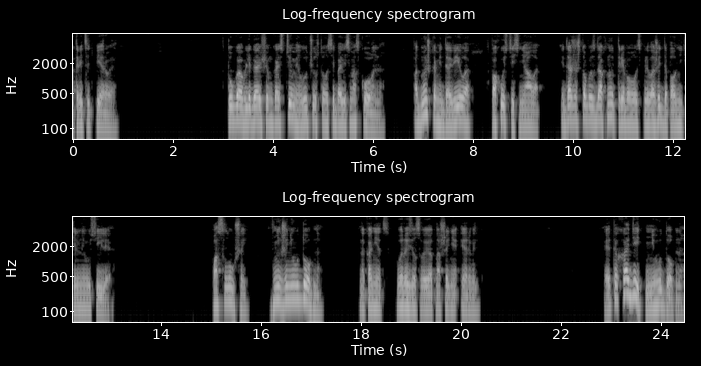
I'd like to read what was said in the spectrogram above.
31. В туго облегающем костюме Лу чувствовал себя весьма скованно. Под мышками давило, в паху стесняло, и даже чтобы вздохнуть, требовалось приложить дополнительные усилия. «Послушай, в них же неудобно», — наконец выразил свое отношение Эрвиль. «Это ходить неудобно,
